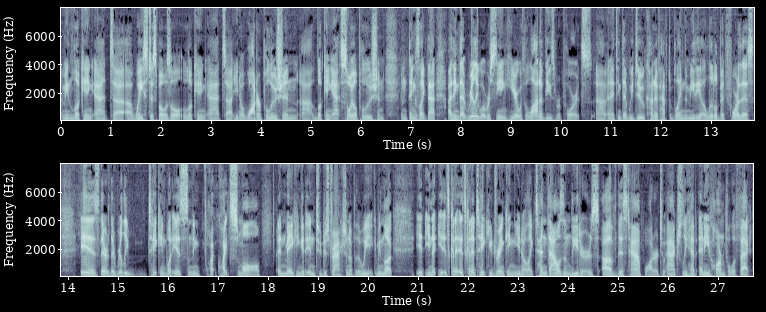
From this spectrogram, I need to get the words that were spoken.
I mean, looking at at uh, uh, waste disposal, looking at uh, you know water pollution, uh, looking at soil pollution, and things like that. I think that really what we're seeing here with a lot of these reports, and I think that we do kind of have to blame the media a little bit for this, is they're they're really taking what is something quite quite small and making it into distraction of the week. I mean, look, it, you know, it's gonna it's gonna take you drinking, you know, like ten thousand liters of this tap water to actually have any harmful effect.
